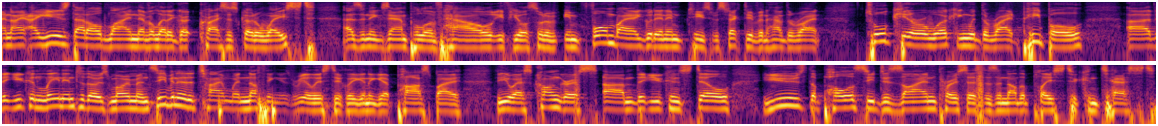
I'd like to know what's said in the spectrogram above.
and I, I use that old line, never let a go crisis go to waste, as an example of how if you're sort of informed by a good MMT's perspective and have the right toolkit or working with the right people, uh, that you can lean into those moments, even at a time when nothing is realistically going to get passed by the US Congress, um, that you can still use the policy design process as another place to contest,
